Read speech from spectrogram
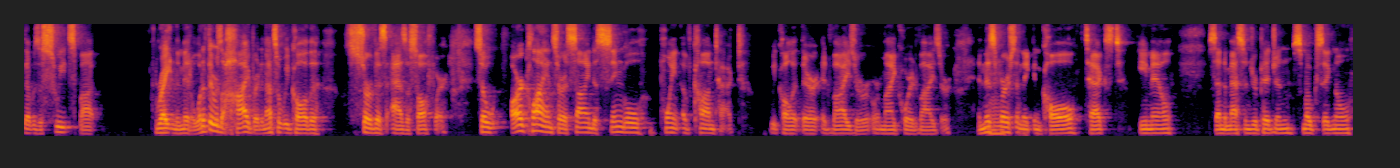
that was a sweet spot right in the middle? What if there was a hybrid? And that's what we call the service as a software. So our clients are assigned a single point of contact. We call it their advisor or MyCore advisor. And this mm-hmm. person they can call, text, email, send a messenger pigeon, smoke signal,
